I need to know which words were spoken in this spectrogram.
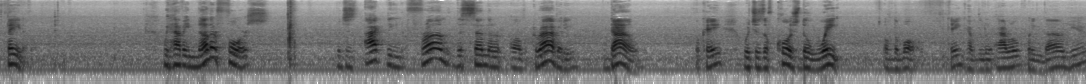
theta. We have another force which is acting from the center of gravity down, okay, which is of course the weight of the ball. Okay, you have the little arrow pointing down here,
